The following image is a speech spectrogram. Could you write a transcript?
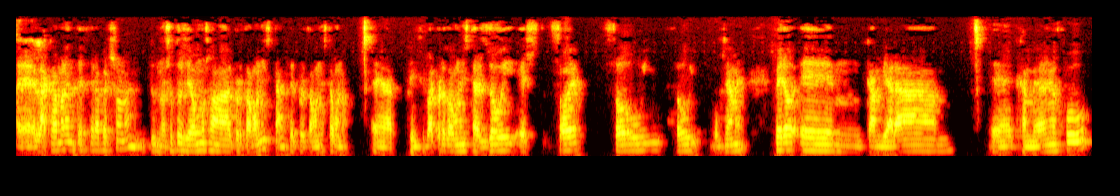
eh, la cámara en tercera persona. Nosotros llevamos al protagonista, que el protagonista, bueno, eh, principal protagonista es Zoe, es Zoe, Zoe, Zoe, como se llame, pero eh, cambiará, cambiará en el juego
